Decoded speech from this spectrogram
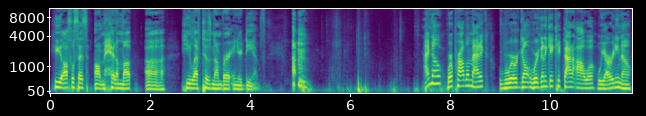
he also says um hit him up. Uh, he left his number in your DMs. I know we're problematic. We're going we're gonna get kicked out of Awa. We already know.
